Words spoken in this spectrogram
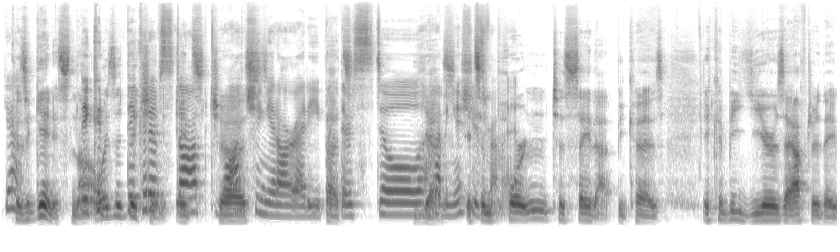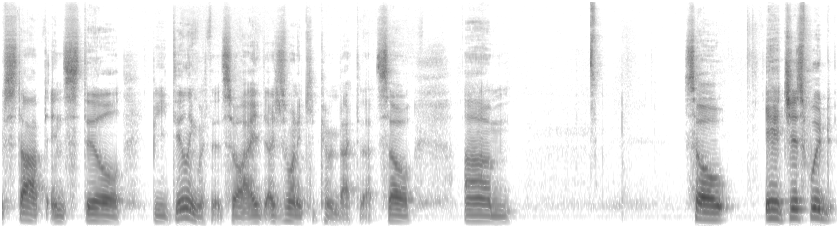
Yeah. Because again, it's not They could always they addiction. could have it's stopped just, watching it already, but they're still yes, having issues it's from it. important to say that because it could be years after they've stopped and still be dealing with it. So I, I just want to keep coming back to that. So, um, so it just would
